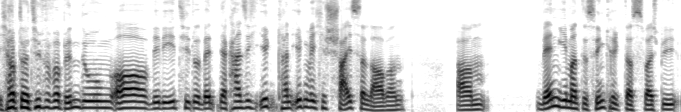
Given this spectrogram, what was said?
ich habe da eine tiefe Verbindung, oh, WWE-Titel, wenn, der kann sich irg kann irgendwelche Scheiße labern. Ähm, wenn jemand das hinkriegt, dass zum Beispiel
